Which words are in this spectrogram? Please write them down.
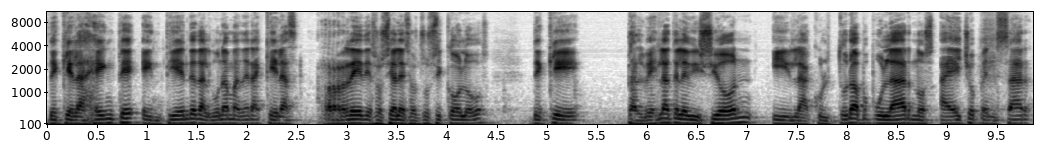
de que la gente entiende de alguna manera que las redes sociales son sus psicólogos, de que tal vez la televisión y la cultura popular nos ha hecho pensar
